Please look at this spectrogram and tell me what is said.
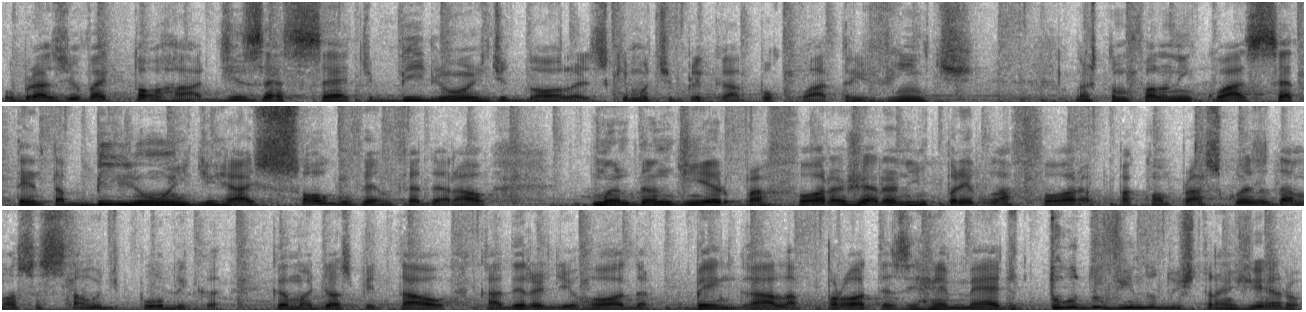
o Brasil vai torrar 17 bilhões de dólares, que multiplicado por 4,20 nós estamos falando em quase 70 bilhões de reais, só o governo federal mandando dinheiro para fora, gerando emprego lá fora para comprar as coisas da nossa saúde pública. Cama de hospital, cadeira de roda, bengala, prótese, remédio, tudo vindo do estrangeiro.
